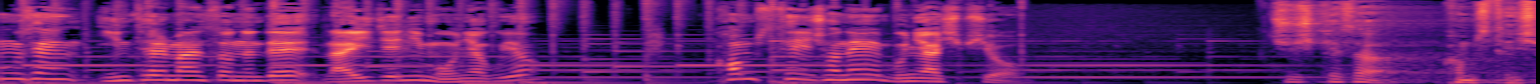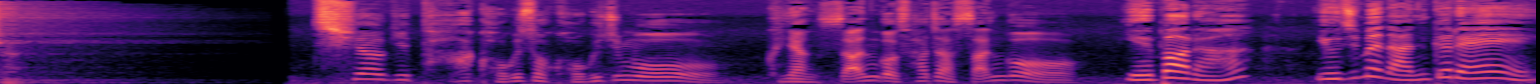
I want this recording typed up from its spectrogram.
평생 인텔만 썼는데 라이젠이 뭐냐고요? 컴스테이션에 문의하십시오. 주식회사 컴스테이션. 치약이 다 거기서 거기지 뭐. 그냥 싼 거 사자 싼 거. 얘 봐라. 요즘엔 안 그래.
